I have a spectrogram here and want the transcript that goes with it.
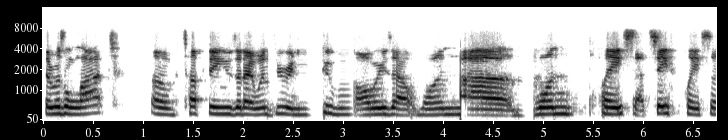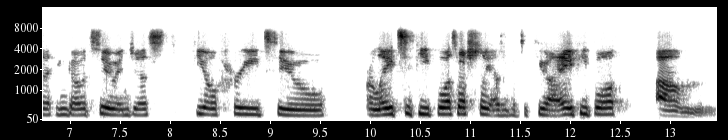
there was a lot of tough things that I went through, and YouTube was always at one uh, one place, that safe place that I can go to, and just feel free to relate to people, especially LGBTQIA people, um,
